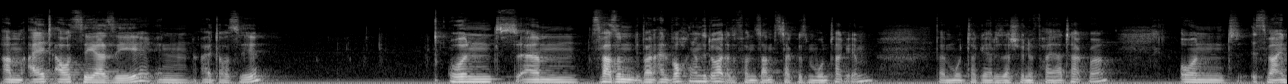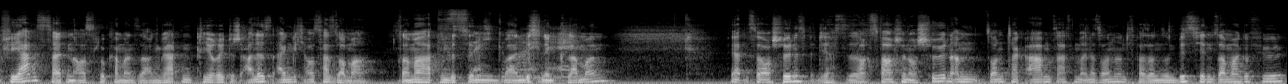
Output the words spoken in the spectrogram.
am Altausseer See, in Altaussee. Und ähm, es war so ein, waren ein Wochenende dort, also von Samstag bis Montag eben, weil Montag ja dieser schöne Feiertag war. Und es war ein Vierjahreszeitenausflug, kann man sagen. Wir hatten theoretisch alles eigentlich außer Sommer. Sommer hat ein bisschen, war ein bisschen in. Klammern. Wir hatten zwar auch schönes, das das war auch schön, auch schön am Sonntagabend saßen wir in der Sonne und es war so ein so ein bisschen Sommergefühl.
